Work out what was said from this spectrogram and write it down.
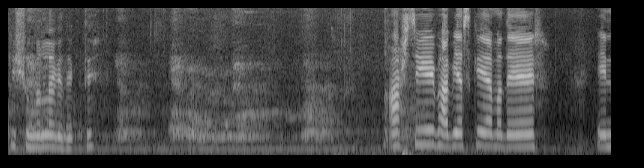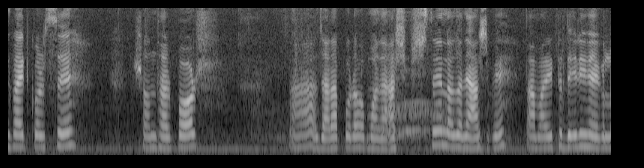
কি সুন্দর লাগে দেখতে। আসছি, ভাবি আজকে আমাদের ইনভাইট করছে সন্ধ্যার পর। যারা পুরো মানে আসছে, না জানে আসবে, তো আমার একটু দেরি হয়ে গেল।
